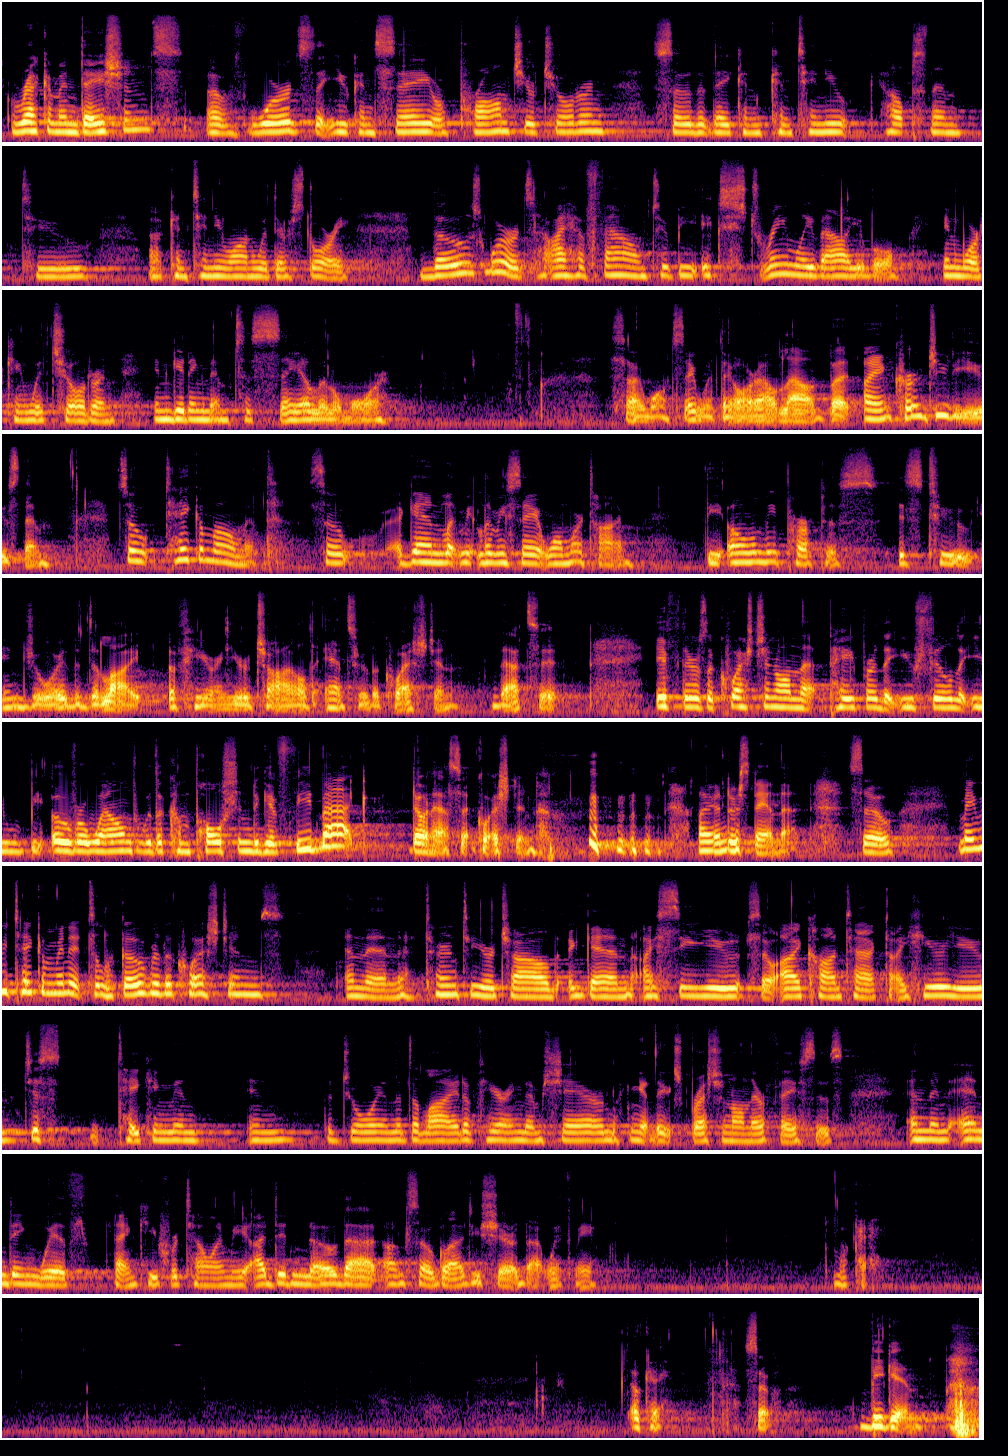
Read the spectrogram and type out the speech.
recommendations of words that you can say or prompt your children so that they can continue, helps them to uh, continue on with their story. Those words I have found to be extremely valuable in working with children, in getting them to say a little more. So I won't say what they are out loud, but I encourage you to use them. So take a moment. So again, let me, let me say it one more time. The only purpose is to enjoy the delight of hearing your child answer the question. That's it. If there's a question on that paper that you feel that you would be overwhelmed with a compulsion to give feedback, don't ask that question. I understand that. So maybe take a minute to look over the questions and then turn to your child again. I see you, so eye contact, I hear you, just taking in, in the joy and the delight of hearing them share, looking at the expression on their faces, and then ending with, Thank you for telling me. I didn't know that. I'm so glad you shared that with me. Okay. Okay, so begin.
